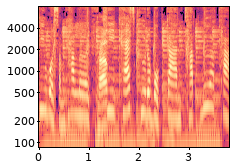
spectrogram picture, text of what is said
keyword สำคัญเลย ครับ TCAS คือระบบการคัดเลือกค่ะ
